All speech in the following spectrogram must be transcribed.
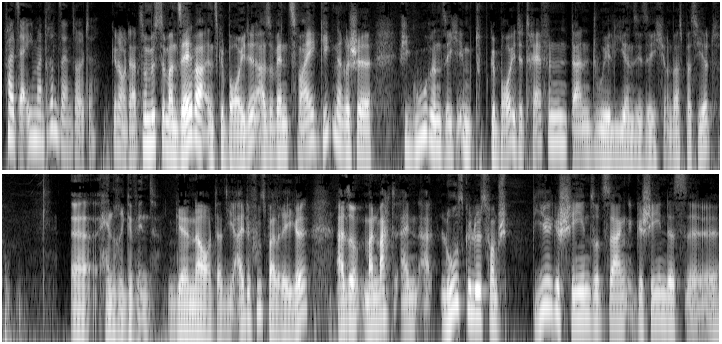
falls er jemand drin sein sollte. Genau, dazu müsste man selber ins Gebäude. Also wenn zwei gegnerische Figuren sich im Gebäude treffen, dann duellieren sie sich. Und was passiert? Äh, Henry gewinnt. Genau, die alte Fußballregel. Also man macht ein losgelöst vom Spielgeschehen sozusagen geschehendes äh,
